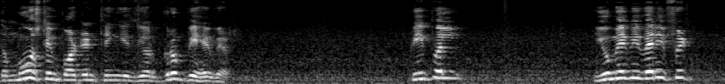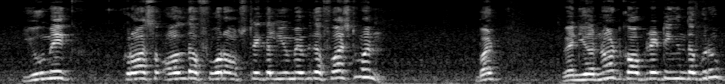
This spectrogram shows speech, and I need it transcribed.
the most important thing is your group behavior. People, you may be very fit, you may cross all the four obstacles, you may be the first one. But when you are not cooperating in the group,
